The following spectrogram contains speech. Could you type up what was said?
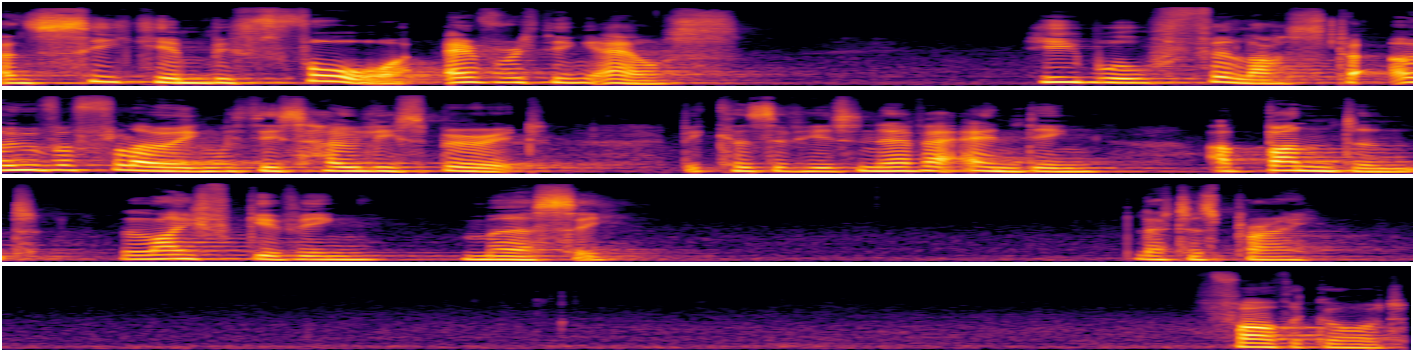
and seek Him before everything else, He will fill us to overflowing with His Holy Spirit because of His never ending, abundant, life giving mercy. Let us pray. Father God,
